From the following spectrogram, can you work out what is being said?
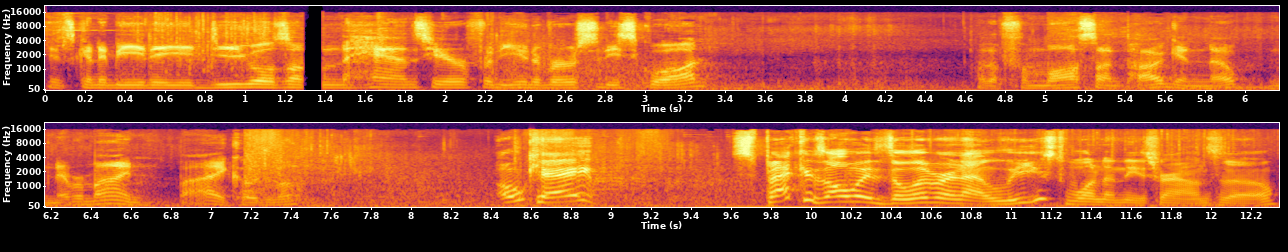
it's going to be the Deagles on the hands here for the University squad. With a FAMAS on Pugg, and nope, never mind. Bye, CoJoMo. Okay. spek is always delivering at least one in these rounds, though.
